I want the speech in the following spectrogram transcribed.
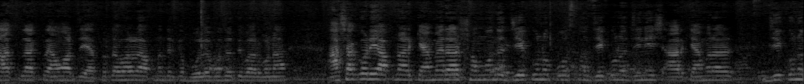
হাত লাগলে আমার যে এতটা ভালো আপনাদেরকে বলে বোঝাতে পারব না। আশা করি আপনার ক্যামেরার সম্বন্ধে যে কোনো প্রশ্ন, যে কোনো জিনিস আর ক্যামেরার যে কোনো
